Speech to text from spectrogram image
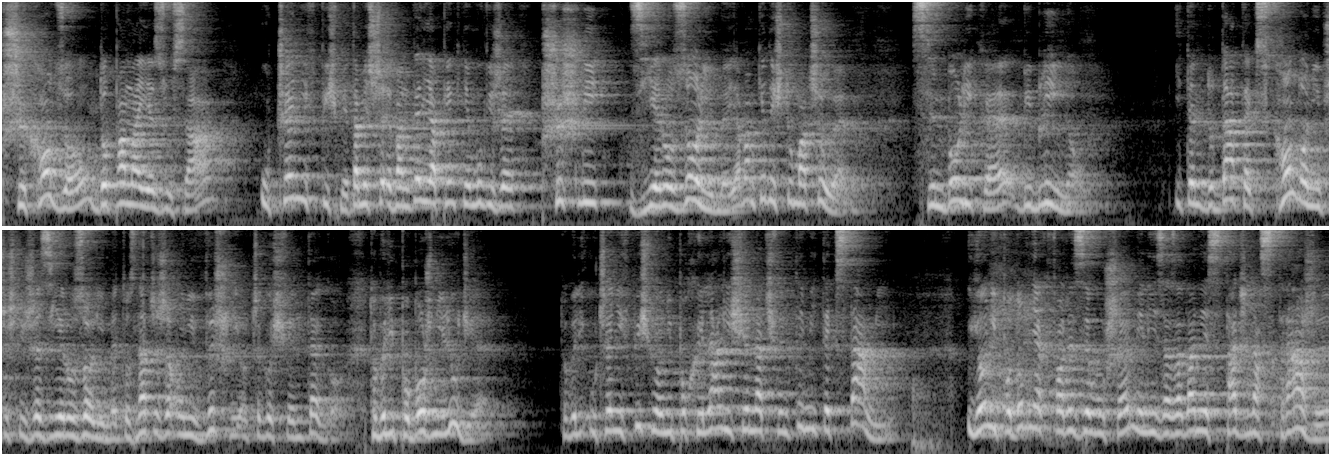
przychodzą do Pana Jezusa uczeni w piśmie. Tam jeszcze Ewangelia pięknie mówi, że przyszli z Jerozolimy. Ja Wam kiedyś tłumaczyłem symbolikę biblijną. I ten dodatek, skąd oni przyszli, że z Jerozolimy, to znaczy, że oni wyszli od czegoś świętego. To byli pobożni ludzie. To byli uczeni w piśmie, oni pochylali się nad świętymi tekstami. I oni, podobnie jak faryzeusze, mieli za zadanie stać na straży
